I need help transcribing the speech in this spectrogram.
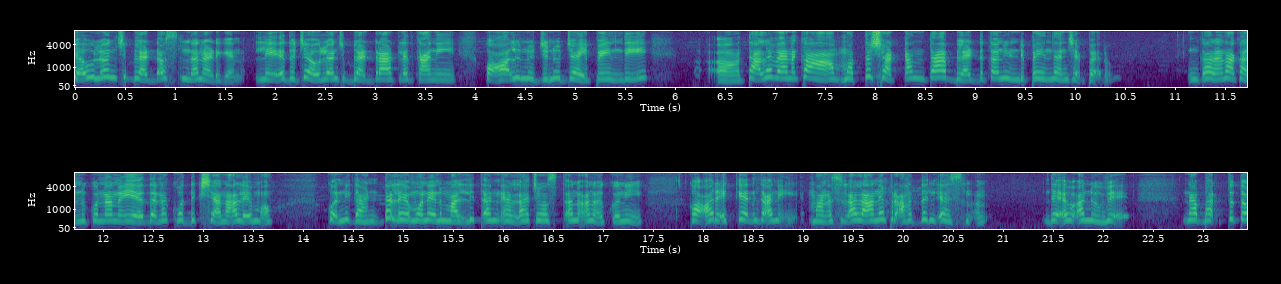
చెవులోంచి బ్లడ్ వస్తుందని అడిగాను. లేదు చెవులోంచి బ్లడ్ రావట్లేదు కానీ కాలు నుజ్జు నుజ్జు అయిపోయింది. తల వెనక మొత్తం షర్ట్ అంతా బ్లడ్తో నిండిపోయిందని చెప్పారు. ఇంకా నాకు అనుకున్నాను ఏదైనా కొద్ది క్షణాలేమో కొన్ని గంటలేమో నేను మళ్ళీ తను ఎలా చూస్తాను అనుకుని కారు ఎక్కాను కానీ మనసులో అలానే ప్రార్థన చేస్తున్నాను. దేవా నువ్వే నా భర్తతో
